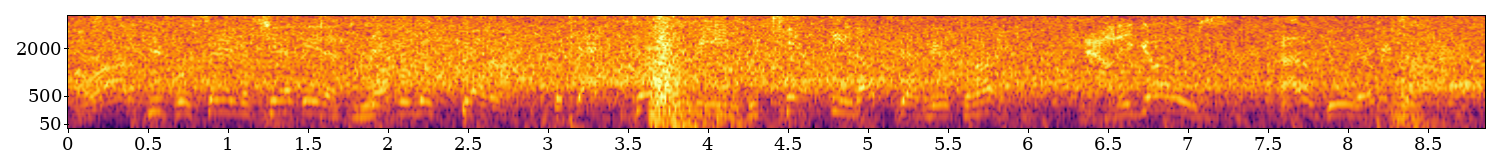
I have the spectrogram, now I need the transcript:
A lot of people are saying the champion has never looked better, but that doesn't mean we can't see an upset here tonight. Down he goes. That'll do it every time.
